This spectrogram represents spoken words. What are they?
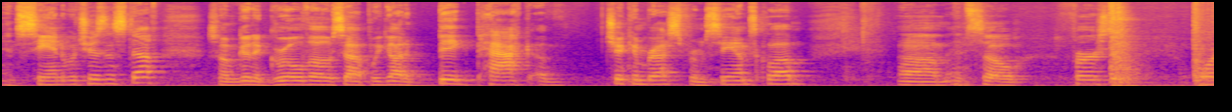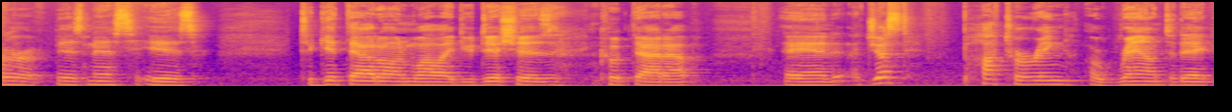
and sandwiches and stuff. So I'm to grill those up. We got a big pack of chicken breast from Sam's Club. Um, and so first order of business is to get that on while I do dishes, cook that up, and just puttering around today.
